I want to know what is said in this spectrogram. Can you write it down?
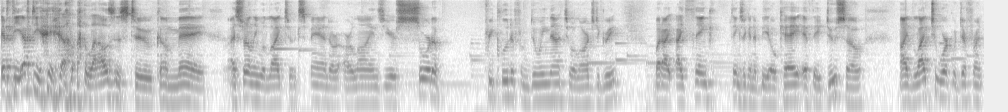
If the FDA allows us to come May, I certainly would like to expand our, our lines. You're sort of precluded from doing that to a large degree, but I, I think things are going to be okay. If they do so, I'd like to work with different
